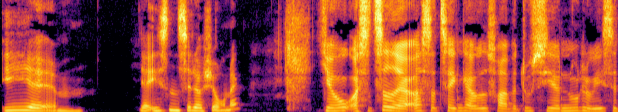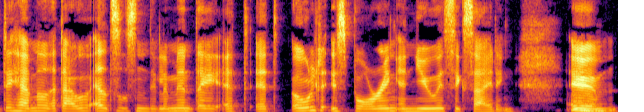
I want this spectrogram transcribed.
i, øhm, ja, i sådan en situation. Ikke? Jo, og så sidder jeg også og tænker ud fra, hvad du siger nu, Louise, det her med, at der er jo altid sådan et element af, at, at old is boring and new is exciting. Mm. Øhm,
